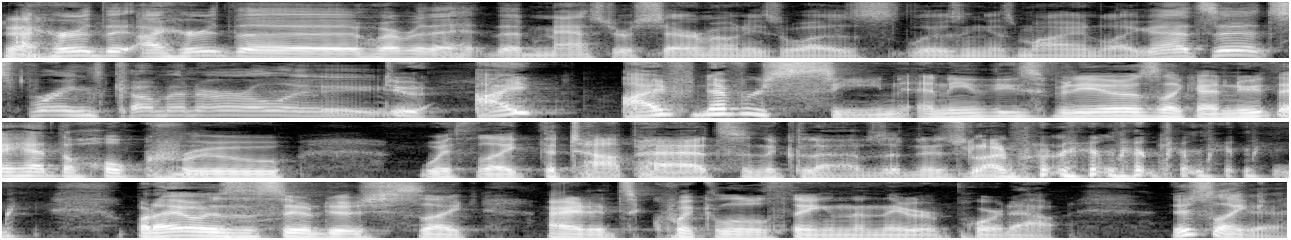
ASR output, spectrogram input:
Yeah. I heard the I heard the whoever the the master of ceremonies was losing his mind. Like that's it, spring's coming early, Dude, I I've never seen any of these videos. Like I knew they had the whole Mm-hmm. crew with like the top hats and the gloves and it's like but I always assumed it was just like, all right, it's a quick little thing and then they report out. There's like Yeah.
